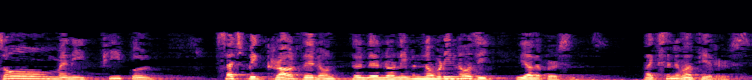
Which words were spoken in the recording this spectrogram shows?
so many people, such big crowds, they don't, they don't even, nobody knows the other person. Like cinema theaters.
